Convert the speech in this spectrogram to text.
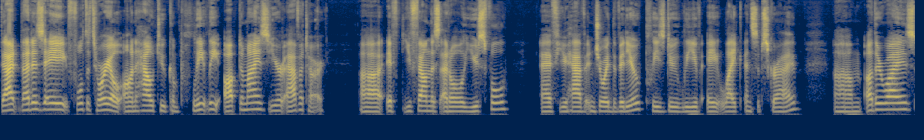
that that is a full tutorial on how to completely optimize your avatar. Uh, if you found this at all useful, if you have enjoyed the video, please do leave a like and subscribe. Um, otherwise,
